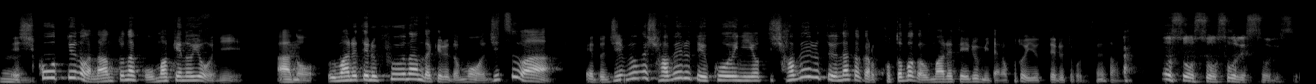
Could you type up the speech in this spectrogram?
うん、え思考っていうのがなんとなくおまけのようにあの、生まれてる風なんだけれども実はえっと、自分がしゃべるという行為によってしゃべるという中から言葉が生まれているみたいなことを言ってるってことですね、多分そうそうそう、そうです、そうです。っ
